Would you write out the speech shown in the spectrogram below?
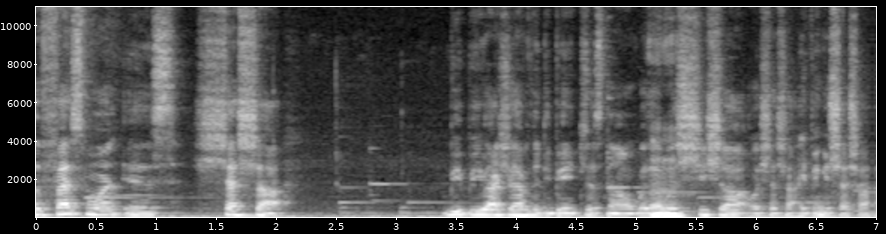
the first one is Shasha. We, we were actually having the debate just now whether it was Mm. Shisha or Shasha. I think it's Shasha.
